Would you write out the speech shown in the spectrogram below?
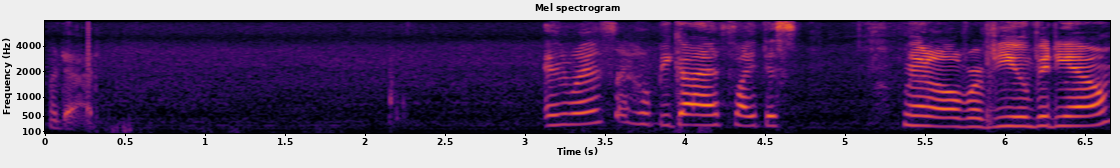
My dad. Anyways, I hope you guys like this little review video.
